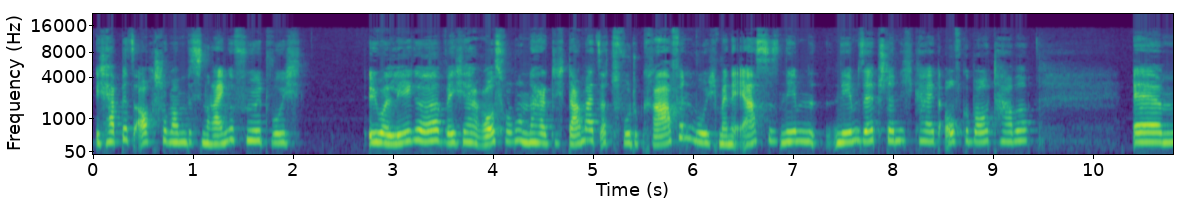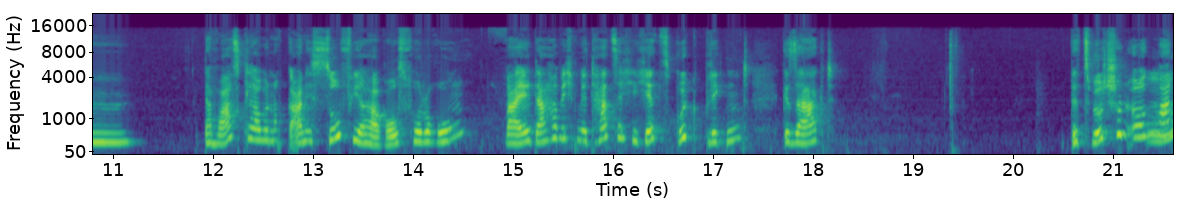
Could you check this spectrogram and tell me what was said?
ich habe jetzt auch schon mal ein bisschen reingeführt, wo ich überlege, welche Herausforderungen hatte ich damals als Fotografin, wo ich meine erste Neben Nebenselbstständigkeit aufgebaut habe. Ähm, da war es, glaube ich, noch gar nicht so viel Herausforderung, weil da habe ich mir tatsächlich jetzt rückblickend gesagt, das wird schon irgendwann.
